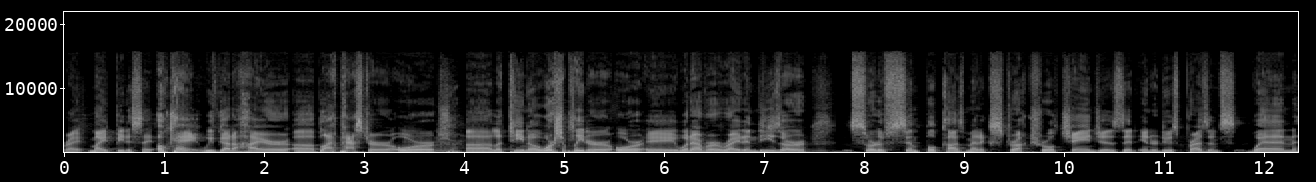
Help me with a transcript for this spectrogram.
right, might be to say, okay, we've got to hire a black pastor or sure. a Latino worship leader or a whatever, right? And these are sort of simple cosmetic structural changes that introduce presence when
